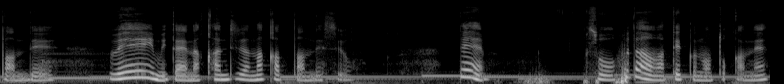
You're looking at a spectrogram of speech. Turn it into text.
たんでウェイみたいな感じじゃなかったんですよ。でそう普段はテクノとかね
